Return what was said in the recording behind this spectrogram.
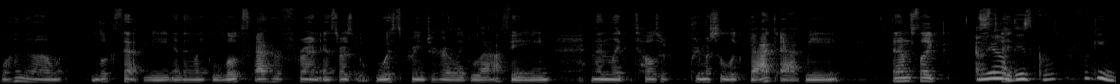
one of them looks at me and then like looks at her friend and starts whispering to her, like laughing, and then like tells her pretty much to look back at me. And I'm just like, Oh yeah, I- these girls were fucking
